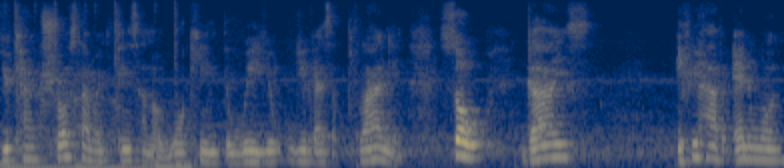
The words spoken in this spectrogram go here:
you can trust her when things are not working the way you, you guys are planning. So, guys, if you have anyone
